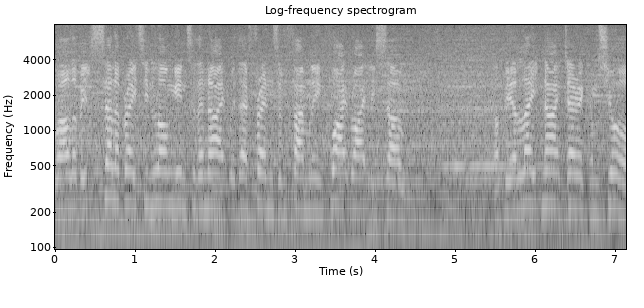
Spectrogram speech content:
Well, they'll be celebrating long into the night with their friends and family, and quite rightly so. It'll be a late night, Derek, I'm sure.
